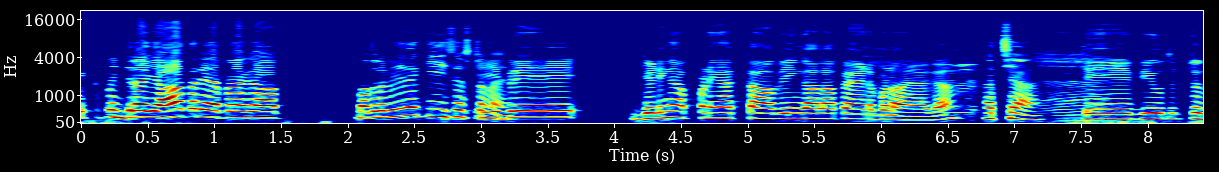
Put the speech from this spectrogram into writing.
ਇੱਕ ਪਿੰਜਰਾ ਜਾ ਧਰਿਆ ਪਿਆਗਾ ਮਤਲਬ ਇਹਦਾ ਕੀ ਸਿਸਟਮ ਹੈ? ਵੀਰੇ ਜਿਹੜੀਆਂ ਆਪਣੀਆਂ ਕਾਵਿੰਗ ਵਾਲਾ ਪੈਨ ਬਣਾਇਆਗਾ। ਅੱਛਾ। ਤੇ ਵੀ ਉਹ ਤੇ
